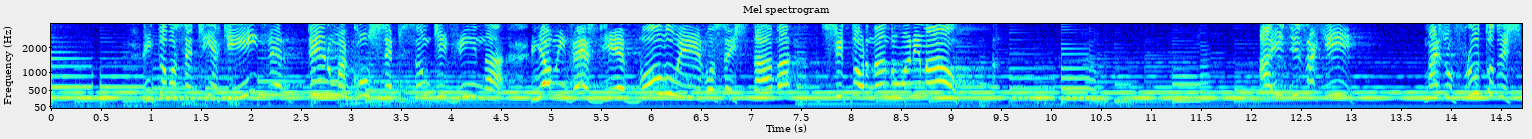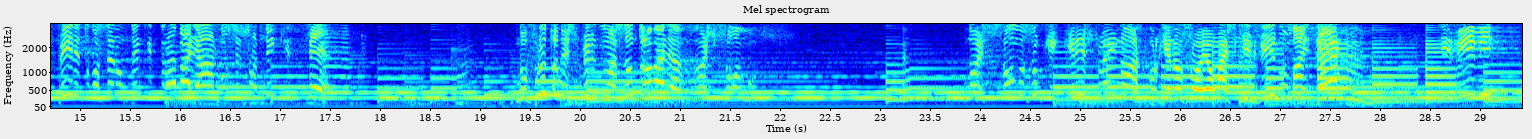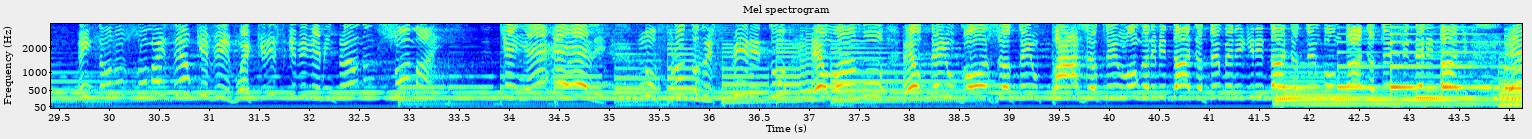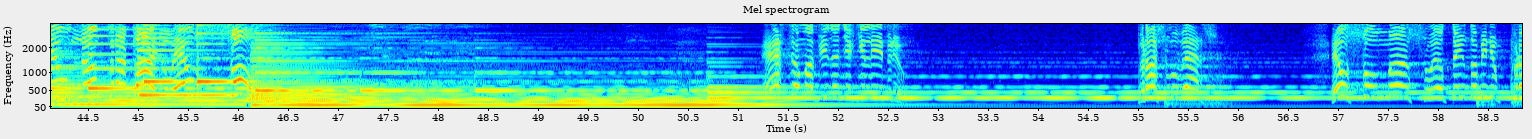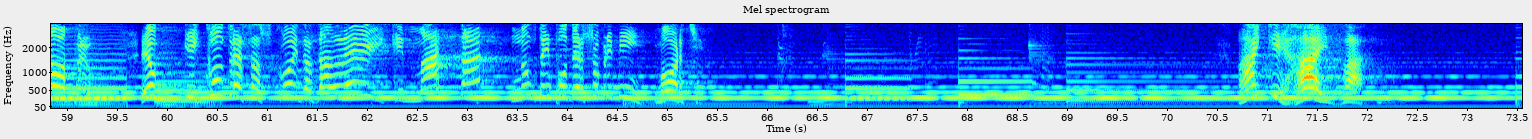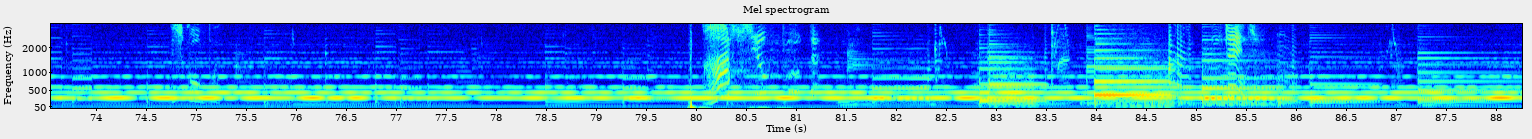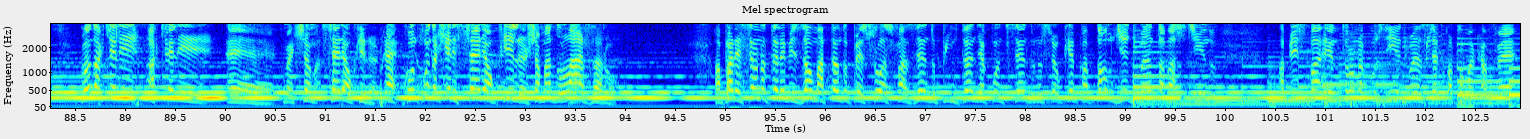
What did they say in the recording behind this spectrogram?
Então você tinha que inverter uma concepção divina, e ao invés de evoluir, você estava se tornando um animal. Aí diz aqui, mas o fruto do Espírito você não tem que trabalhar, você só tem que ser. No fruto do Espírito nós não trabalhamos, nós somos. Nós somos o que Cristo é em nós, porque não sou eu mais que vivo, mas é que vive. Então não sou mais eu que vivo, é Cristo que vive em mim. Então eu não sou mais. Quem é, é Ele. No fruto do Espírito, eu amo, eu tenho gozo, eu tenho paz, eu tenho longanimidade, eu tenho benignidade, eu tenho bondade, eu tenho fidelidade. Eu não trabalho, eu sou. Esta é uma vida de equilíbrio. Próximo verso. Eu sou manso, eu tenho domínio próprio. Eu, e contra essas coisas, a lei que mata não tem poder sobre mim morte. Ai, que raiva! Desculpa. Rácio. Entende? Quando aquele, aquele é, como é que chama? Serial killer. É, quando, quando aquele serial killer chamado Lázaro apareceu na televisão matando pessoas, fazendo, pintando e acontecendo, não sei o que, papai um dia de manhã estava assistindo. A bispa entrou na cozinha de manhã cedo para tomar café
